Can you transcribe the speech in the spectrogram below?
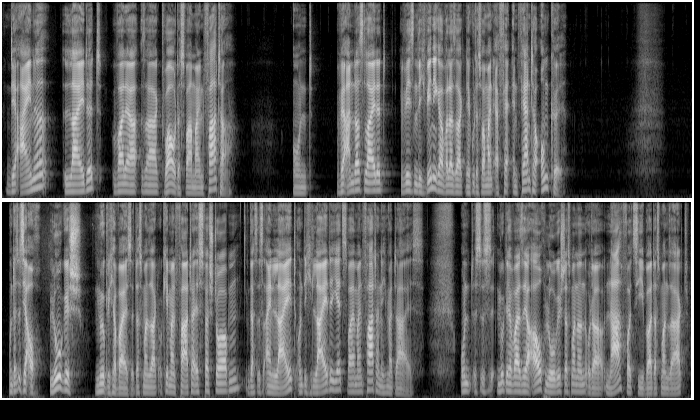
Der eine leidet, weil er sagt, wow, das war mein Vater. Und wer anders leidet, wesentlich weniger, weil er sagt, ja gut, das war mein entfernter Onkel. Und das ist ja auch logisch möglicherweise, dass man sagt, okay, mein Vater ist verstorben, das ist ein Leid und ich leide jetzt, weil mein Vater nicht mehr da ist. Und es ist möglicherweise ja auch logisch, dass man dann, oder nachvollziehbar, dass man sagt,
